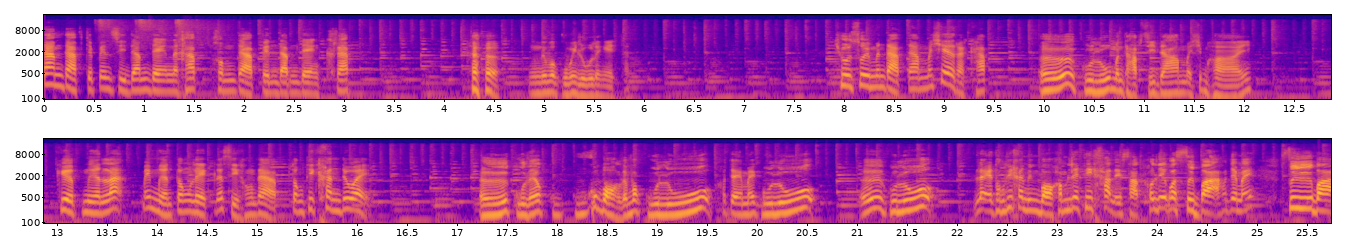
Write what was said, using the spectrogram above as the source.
ด้ามดาบจะเป็นสีดำแดงนะครับ คมดาบเป็นดำแดงครับ มึงนึกว่ากูไม่รู้เลยไงสันชูซุยมันดาบดำไม่ใช่เหรอครับ เออ กูรู้มันดาบสีดำไอชิบหาย เกือบเหมือนละ ไม่เหมือนตรงเหล็กและสีของดาบตรงที่ขั้นด้วย เออ กูแล้ว กูกูก็บอกแล้วว่ากูรู้ เข้าใจไหมกูรู้ เออ กูรู้ และไอ้ตรงที่ขั้นหนึ่งบอกเขาไม่เรียกที่ขั้นไอสัตว์เขาเรียกว่าซือบะเข้าใจไหมซือบะ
